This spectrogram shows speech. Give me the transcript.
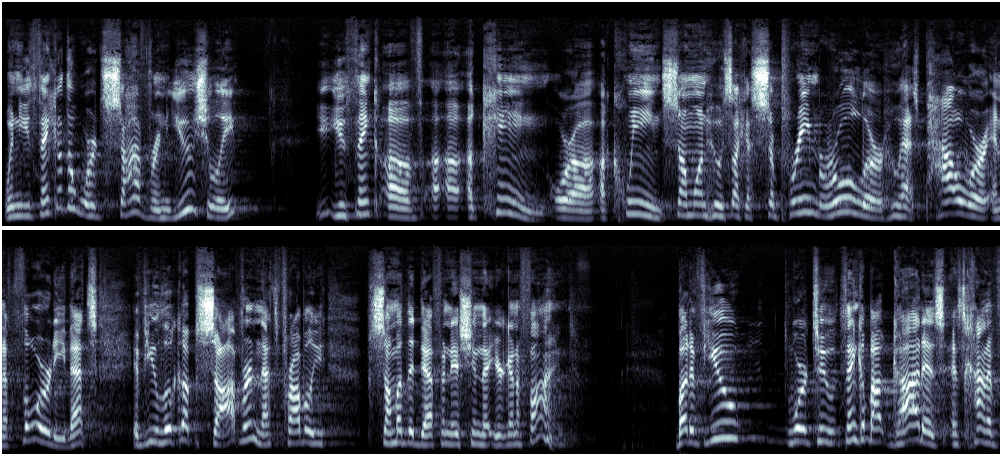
When you think of the word sovereign, usually you think of a, king or a, queen, someone who's like a supreme ruler who has power and authority. That's, if you look up sovereign, that's probably some of the definition that you're going to find. But if you were to think about God as, as kind of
